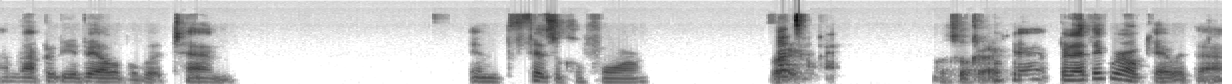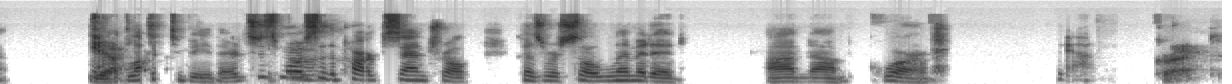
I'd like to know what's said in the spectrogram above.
I'm not gonna be available at ten in physical form, That's Right, okay. that's okay. okay, but I think we're okay with that. Yeah, I'd love to be there, it's just most of the Park Central, because we're so limited on, um, quorum. Correct.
